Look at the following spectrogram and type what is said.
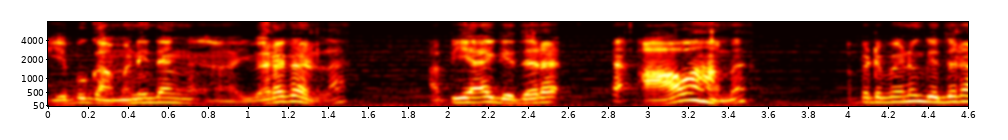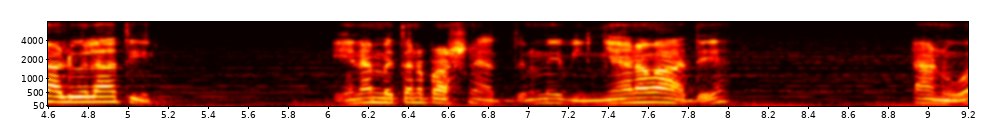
ගියපු ගමනි දැන් ඉවර කරලා අපි ආය ගෙදරට ආවහම අපට වෙන ගෙදර අලුවෙලා තින් ඒනම් මෙතන ප්‍රශ්න ඇත්තුන මේ විඤ්ඥානවාදය අනුව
